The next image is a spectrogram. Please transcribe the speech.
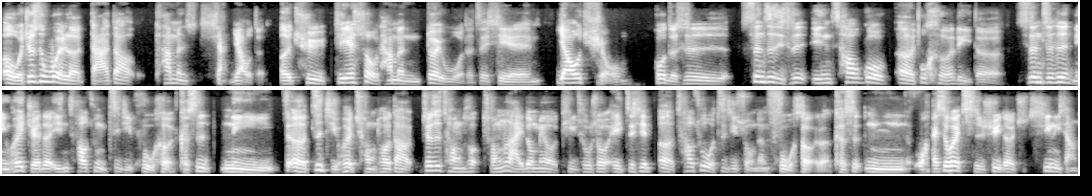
哦，我就是为了达到他们想要的，而去接受他们对我的这些要求。或者是甚至是已经超过呃不合理的，甚至是你会觉得已经超出你自己负荷，可是你呃自己会从头到就是从头从来都没有提出说，哎，这些呃超出我自己所能负荷了。可是嗯，我还是会持续的心里想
